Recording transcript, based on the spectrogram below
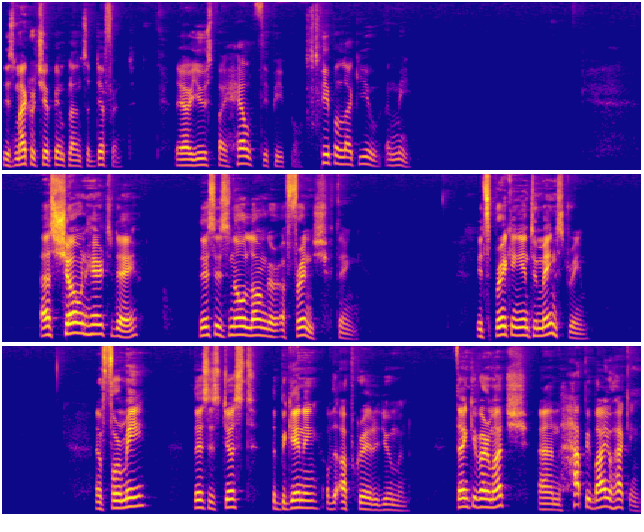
These microchip implants are different. They are used by healthy people, people like you and me. As shown here today, this is no longer a fringe thing. It's breaking into mainstream. And for me, this is just the beginning of the upgraded human. Thank you very much and happy biohacking.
